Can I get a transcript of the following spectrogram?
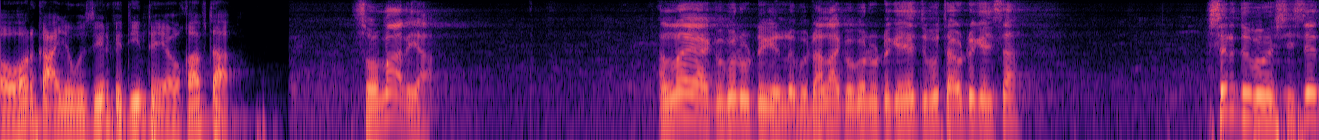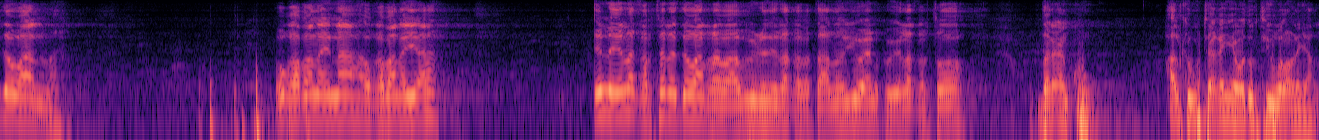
oo uu horkacayo wasiirka diinta ee awqaafta. Soomaaliya annagaa gogol u dhigannaa gogol u dhigaya jabuutaa u dhigaysa sirdibu heshiiseedna waanna u qabanaynaa u qabanayaa in la ila qabtana de waan rabaa buu yidhi ila qabataano u n-ku ila qabto dareenku halka uu taagan yahay waad ogtihiin walaalayaal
